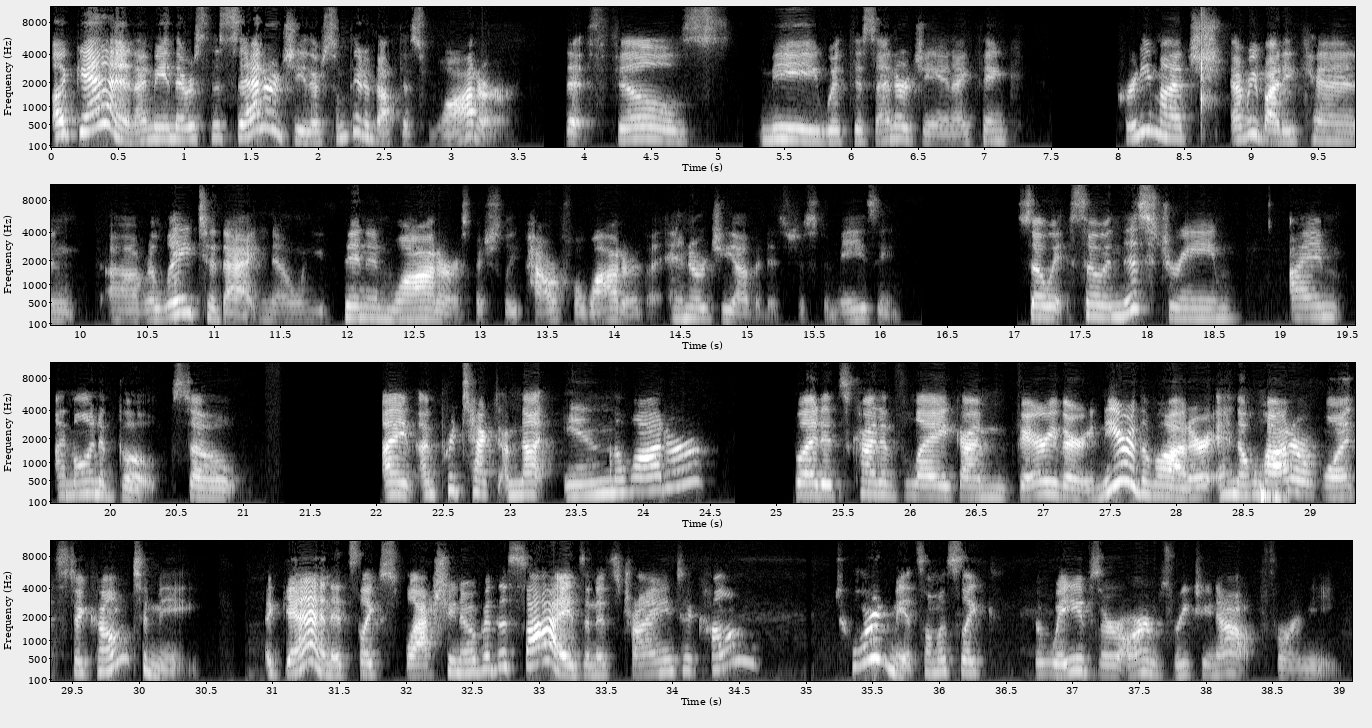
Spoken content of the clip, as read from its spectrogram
again, I mean, there's this energy. There's something about this water that fills me with this energy. And I think pretty much everybody can uh, relate to that. You know, when you've been in water, especially powerful water, the energy of it is just amazing. So, it, so in this dream, I'm I'm on a boat. So, I, I'm protect. I'm not in the water, but it's kind of like I'm very very near the water, and the water wants to come to me. Again, it's like splashing over the sides, and it's trying to come toward me. It's almost like the waves are arms reaching out for me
